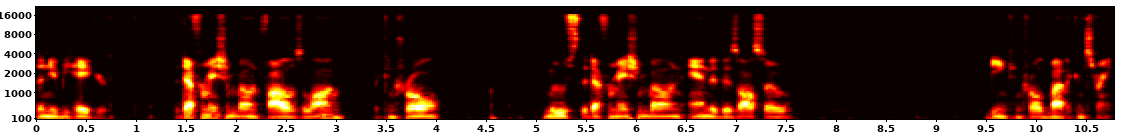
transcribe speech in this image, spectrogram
the new behavior. The deformation bone follows along, the control moves the deformation bone, and it is also being controlled by the constraint.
